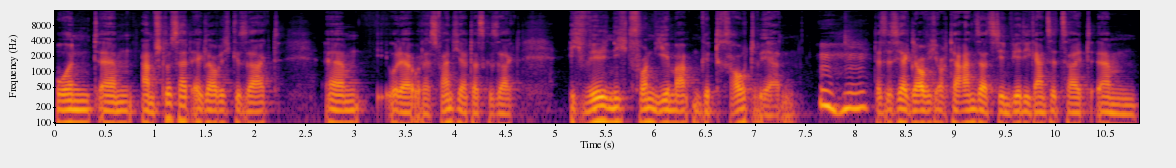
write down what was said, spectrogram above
Und ähm, am Schluss hat er, glaube ich, gesagt, ähm, oder, oder Svanti hat das gesagt, ich will nicht von jemandem getraut werden. Mhm. Das ist ja, glaube ich, auch der Ansatz, den wir die ganze Zeit ähm,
